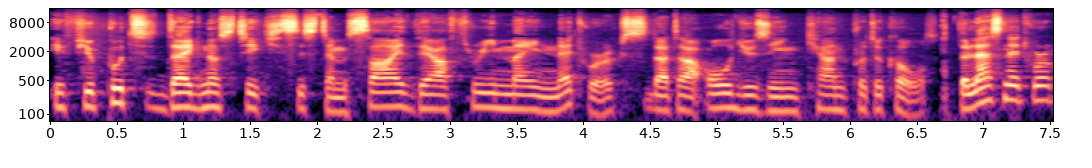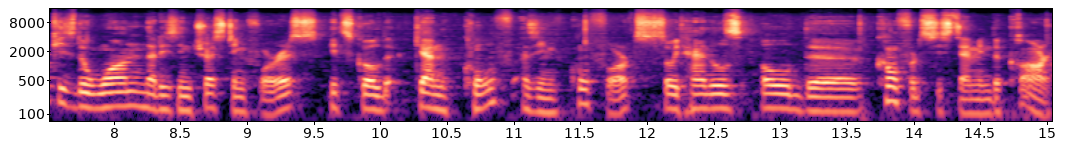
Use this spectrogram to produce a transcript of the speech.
If you put diagnostic system aside, there are three main networks that are all using CAN protocols. The last network is the one that is interesting for us. It's called CAN Conf, as in comfort, so it handles all the comfort system in the car.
